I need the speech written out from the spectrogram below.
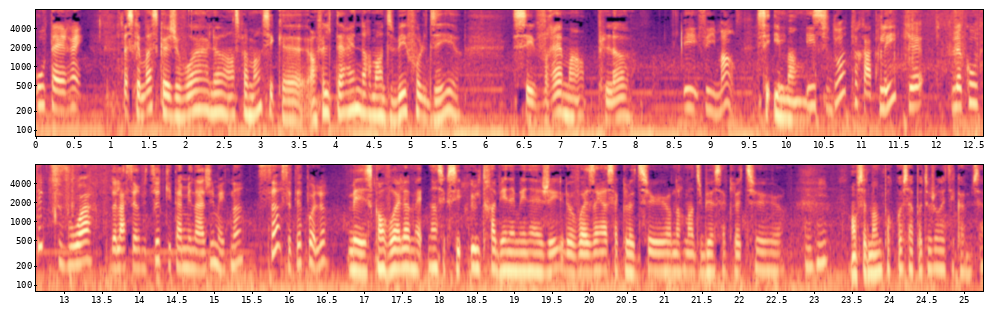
au terrain. Parce que moi, ce que je vois là en ce moment, c'est que, en fait, le terrain de Normandie-Bay, il faut le dire, c'est vraiment plat. Et c'est immense. C'est immense. Et tu dois te rappeler que le côté que tu vois de la servitude qui est aménagée maintenant, ça, c'était pas là. Mais ce qu'on voit là maintenant, c'est que c'est ultra bien aménagé. Le voisin a sa clôture, Normandie-Bay a sa clôture. On se demande pourquoi ça n'a pas toujours été comme ça.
